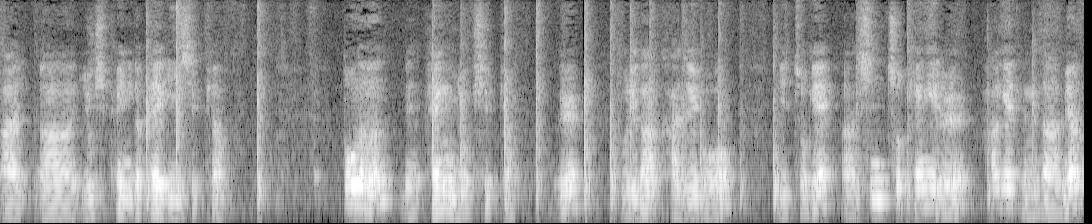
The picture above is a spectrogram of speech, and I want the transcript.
아, 어, 60평이니까 120평 또는 네, 160평을 우리가 가지고 이쪽에 아, 신축 행위를 하게 된다면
